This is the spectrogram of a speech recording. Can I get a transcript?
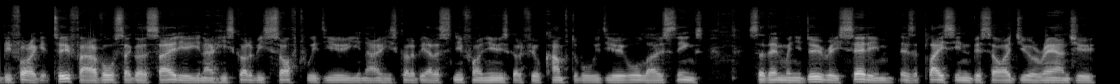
before I get too far, I've also got to say to you, you know, he's got to be soft with you. You know, he's got to be able to sniff on you. He's got to feel comfortable with you. All those things. So then, when you do reset him, there's a place in beside you, around you,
